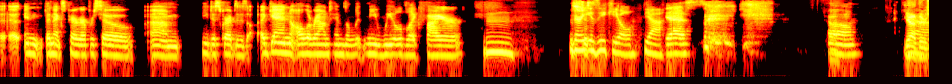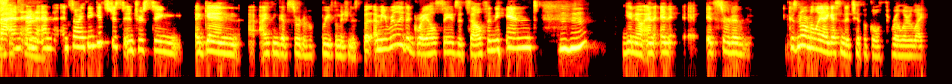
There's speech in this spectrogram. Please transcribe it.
uh, in the next paragraph or so, um, he describes it as again all around him the litany wheeled like fire. Mm. Very just- Ezekiel. Yeah. Yes. Oh. Yeah, Yeah. there's Yeah, and, and and and so I think it's just interesting. Again, I- I think I've sort of briefly mentioned this, but I mean, really, the Grail saves itself in the end. Mm-hmm. You know, and and it's sort of because normally, I guess, in a typical thriller like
